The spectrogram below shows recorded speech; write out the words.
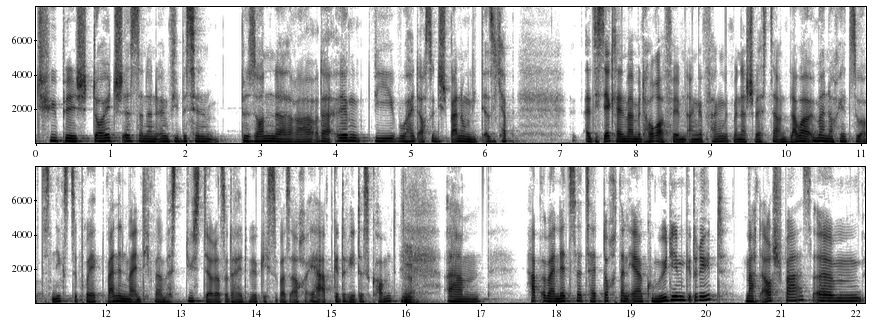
typisch deutsch ist, sondern irgendwie ein bisschen besonderer oder irgendwie, wo halt auch so die Spannung liegt. Also ich habe als ich sehr klein war, mit Horrorfilmen angefangen mit meiner Schwester und lauer immer noch jetzt so auf das nächste Projekt, wann denn meinte ich mal was Düsteres oder halt wirklich sowas auch eher Abgedrehtes kommt. Ja. Ähm, hab aber in letzter Zeit doch dann eher Komödien gedreht. Macht auch Spaß. Ähm,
